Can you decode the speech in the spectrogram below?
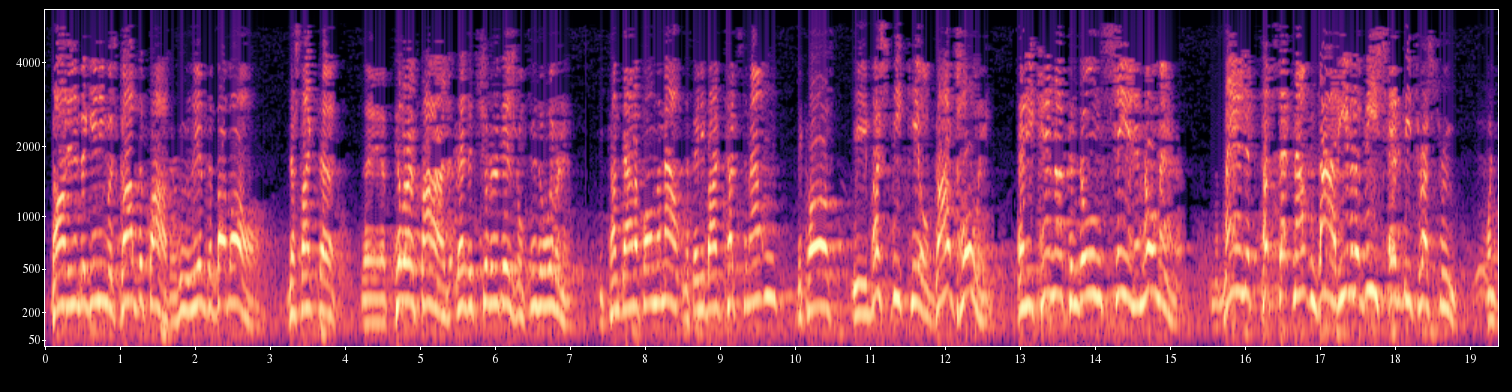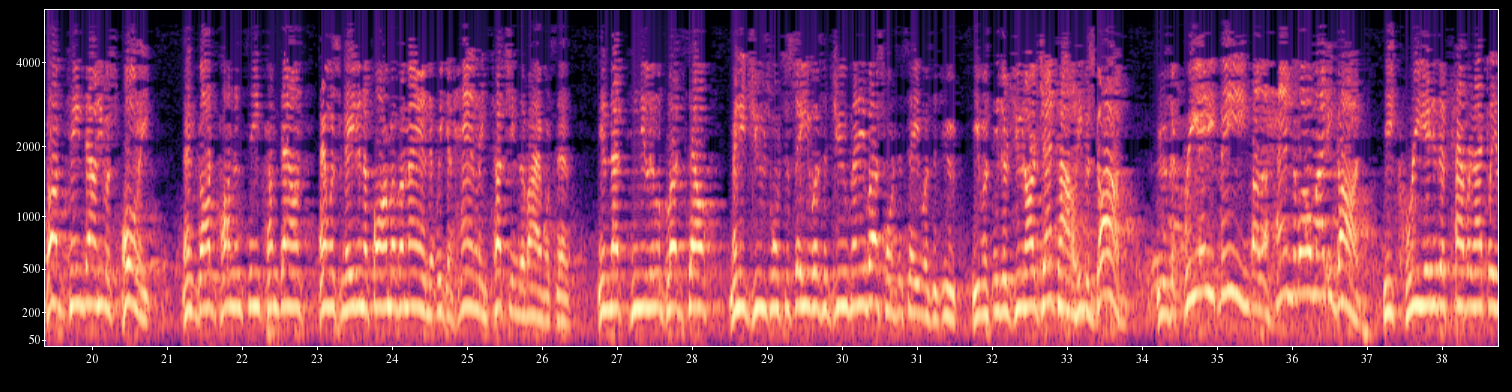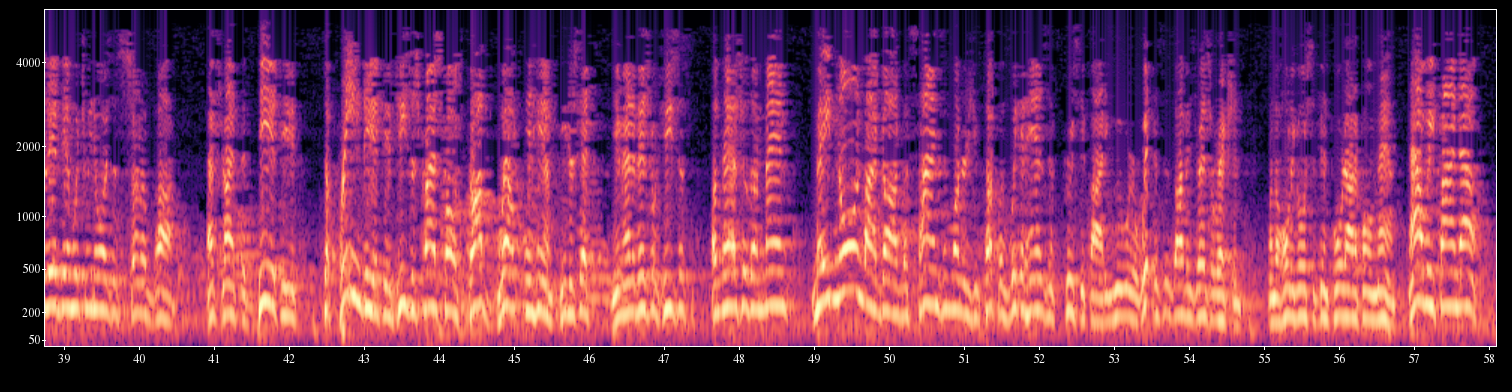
God in the beginning was God the Father who lived above all. Just like the, the pillar of fire that led the children of Israel through the wilderness. He come down upon the mountain. If anybody touched the mountain, because he must be killed. God's holy, and he cannot condone sin in no manner. And the man that touched that mountain died. Even a beast had to be thrust through. When God came down, he was holy. Then God condescended, come down, and was made in the form of a man that we could handle him, touch him, the Bible says. In that teeny little blood cell, Many Jews want to say he was a Jew. Many of us want to say he was a Jew. He was neither Jew nor Gentile. He was God. He was a created being by the hand of Almighty God. He created the tabernacle he lived in, which we know as the Son of God. That's right. The deity, the supreme deity of Jesus Christ calls God dwelt in him. Peter said, Ye man of Israel, Jesus of Nazareth, a man made known by God with signs and wonders you took with wicked hands and crucified him, We were witnesses of his resurrection when the Holy Ghost had been poured out upon man. Now we find out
